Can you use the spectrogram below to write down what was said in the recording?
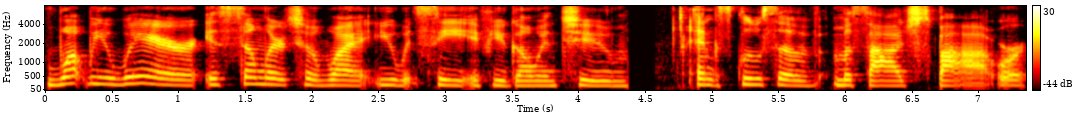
what we wear is similar to what you would see if you go into an exclusive massage spa or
